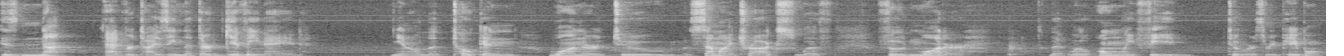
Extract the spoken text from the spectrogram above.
is not advertising that they're giving aid. You know, the token one or two semi trucks with food and water that will only feed two or three people.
